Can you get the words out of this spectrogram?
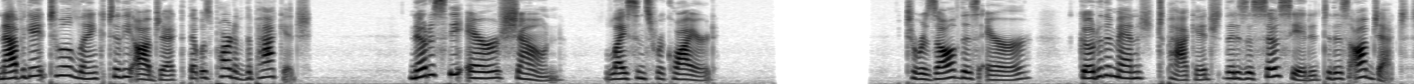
navigate to a link to the object that was part of the package. Notice the error shown, License Required. To resolve this error, go to the managed package that is associated to this object.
